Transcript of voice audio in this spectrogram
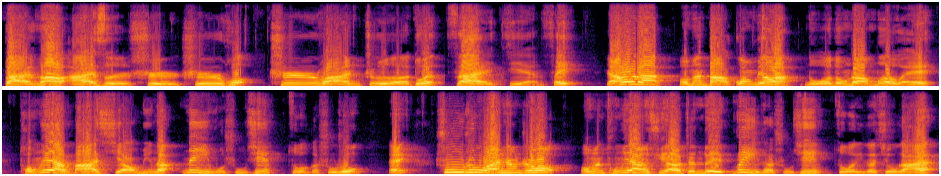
百分号 s 是吃货，吃完这顿再减肥。然后呢，我们把光标啊挪动到末尾，同样把小明的 name 属性做个输出。哎，输出完成之后，我们同样需要针对 weight 属性做一个修改。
